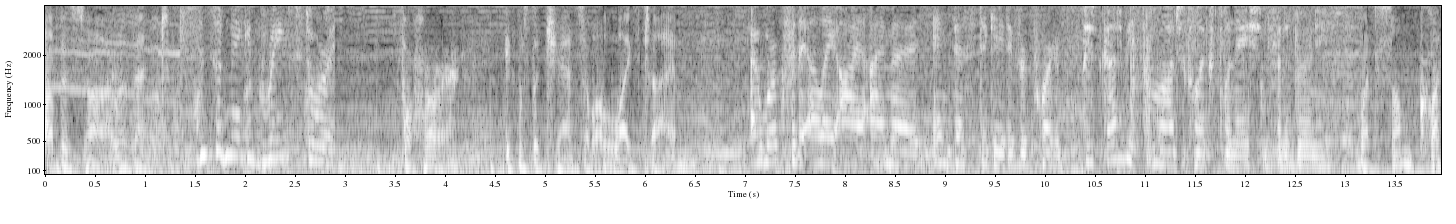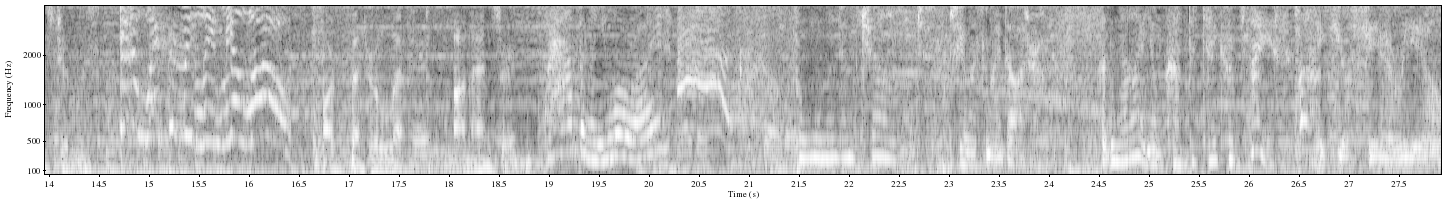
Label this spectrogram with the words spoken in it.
A bizarre event. This would make a great story. For her, it was the chance of a lifetime. I work for the LAI. I'm an investigative reporter. There's got to be some logical explanation for the burning. But some questions Get away from me! Leave me alone! are better left unanswered. What happened? Are you all right? Ah! The woman who jumped. She was my daughter. But now you've come to take her place. Make your fear real.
